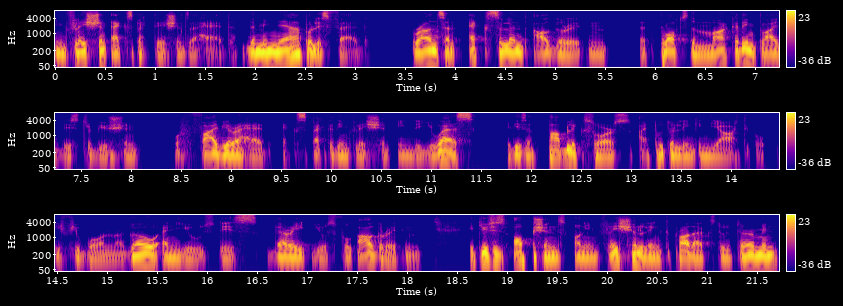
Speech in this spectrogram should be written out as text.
inflation expectations ahead. The Minneapolis Fed runs an excellent algorithm that plots the market implied distribution for five year ahead expected inflation in the US. It is a public source. I put a link in the article if you want to go and use this very useful algorithm. It uses options on inflation linked products to determine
